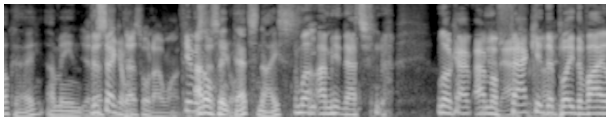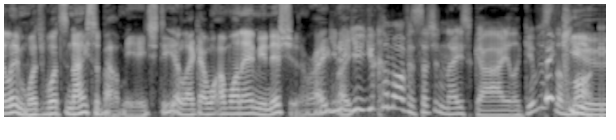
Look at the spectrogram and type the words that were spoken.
Okay, I mean, Yeah, The that's, second That's what I want. Give I us don't think second one. that's nice. Well, I mean, that's look. I, I'm a didn't ask fat for kid that nice. played the violin. What's what's nice about me, HD? Like I, wa- I want ammunition, right? You know, Like- you, you come off as such a nice guy. Like, give us Thank the muck. you.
